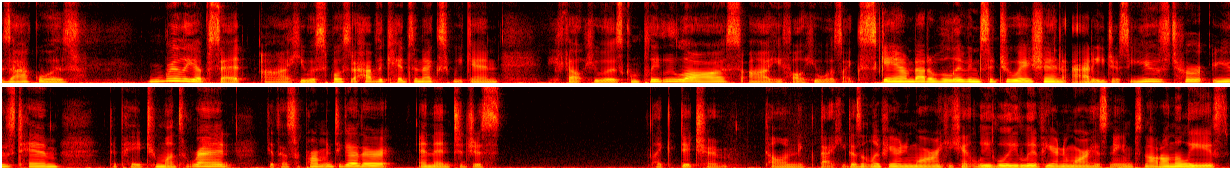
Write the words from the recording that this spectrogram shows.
Zach was really upset. Uh, he was supposed to have the kids the next weekend. He felt he was completely lost. Uh, he felt he was like scammed out of a living situation. Addie just used her, used him to pay two months rent, get this apartment together, and then to just like ditch him tell him that he doesn't live here anymore. He can't legally live here anymore. His name's not on the lease.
